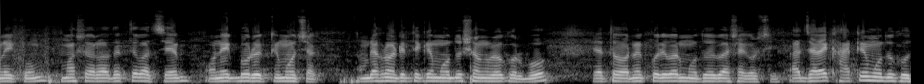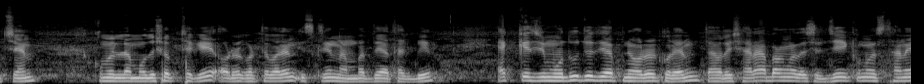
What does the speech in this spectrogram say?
আলাইকুম। মাশাআল্লাহ, দেখতে পাচ্ছেন অনেক বড় একটি মৌচাক। আমরা এখন এটি থেকে মধু সংগ্রহ করব। এতে অনেক পরিবার মধু হবে আশা করছি। আর যারা খাঁটি মধু খুঁজছেন, কুমিল্লা মধু শপ থেকে অর্ডার করতে পারেন। স্ক্রিন নাম্বার দেওয়া থাকবে। এক কেজি মধু যদি আপনি অর্ডার করেন, তাহলে সারা বাংলাদেশের যে কোনো স্থানে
